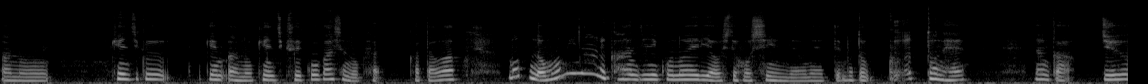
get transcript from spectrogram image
あの建築あの建築施工会社の方はもっと重みのある感じにこのエリアをしてほしいんだよねってもっとグッとねなんか重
